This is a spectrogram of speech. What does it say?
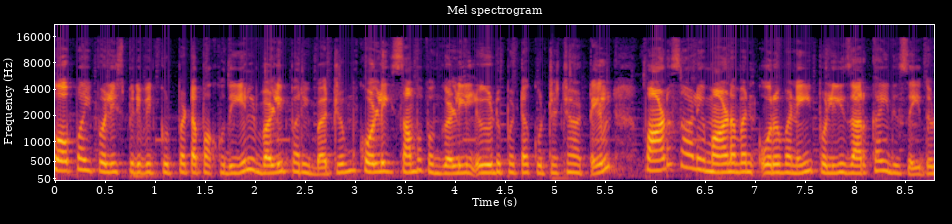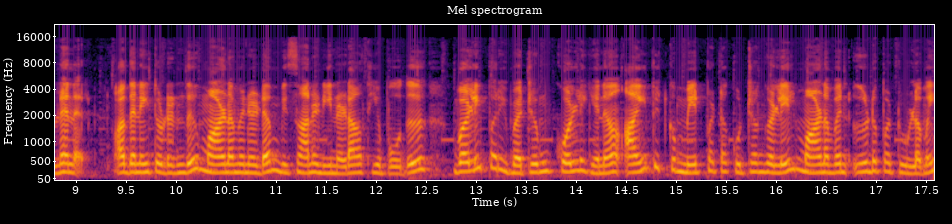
கோப்பாய் போலீஸ் பிரிவிற்குட்பட்ட பகுதியில் வழிப்பறி மற்றும் கொள்ளை சம்பவங்களில் ஈடுபட்ட குற்றச்சாட்டில் பாடசாலை மாணவன் ஒருவனை போலீசார் கைது செய்துள்ளனர். அதனைத் தொடர்ந்து மாணவனிடம் விசாரணை நடாத்திய போது வழிப்பறி மற்றும் கொள்ளை என ஐந்திற்கும் மேற்பட்ட குற்றங்களில் மாணவன் ஈடுபட்டுள்ளமை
